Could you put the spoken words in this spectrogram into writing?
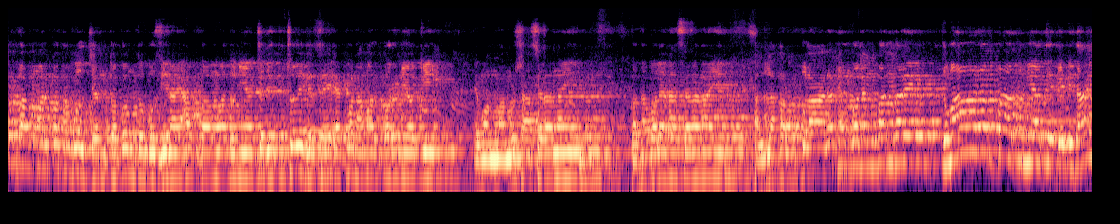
আব্বা আম্মার কথা বলছেন, তখন তো বুঝি নাই, আব্বা আম্মা দুনিয়া ছেড়ে চলে গেছে, এখন আমার করণীয় কি? এমন মানুষ আছে না নাই? কথা বলেন, আছে না নাই? আল্লাহ রাব্বুল আলামিন বলেন, বান্দারে, তোমার দুনিয়া থেকে বিদায়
